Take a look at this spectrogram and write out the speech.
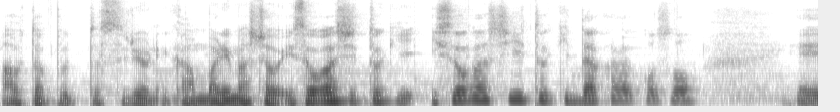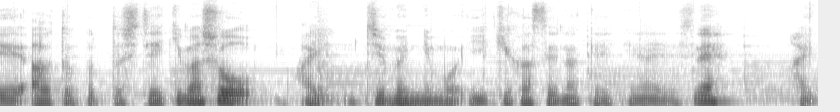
アウトプットするように頑張りましょう。忙しい時、忙しい時だからこそ、えー、アウトプットしていきましょう。はい。自分にも言い聞かせなきゃいけないですね。はい。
